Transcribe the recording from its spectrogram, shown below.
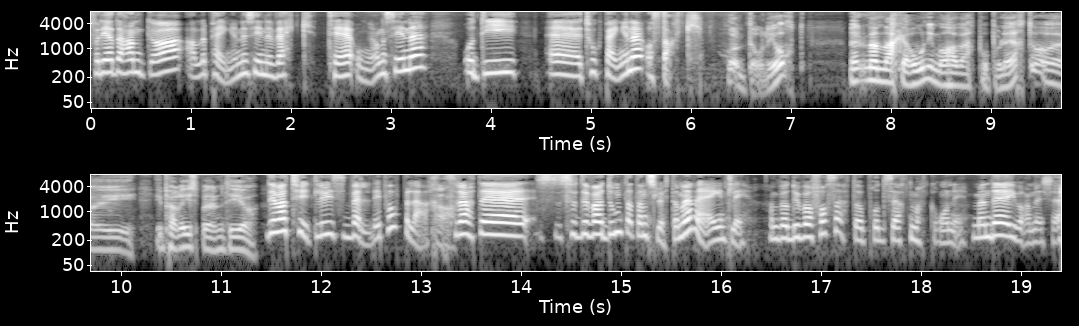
fordi at han ga alle pengene sine vekk til ungene sine, og de eh, tok pengene og stakk. Dårlig gjort. Men, men makaroni må ha vært populært da, i, i Paris på denne tida? Det var tydeligvis veldig populært. Så, det det, så det var dumt at han slutta med det, egentlig. Han burde jo bare fortsette å produsere makaroni, men det gjorde han ikke.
